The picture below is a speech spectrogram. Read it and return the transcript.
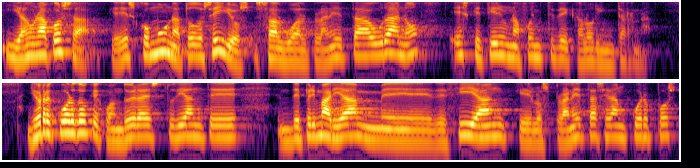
Y a una cosa que es común a todos ellos, salvo al planeta Urano, es que tiene una fuente de calor interna. Yo recuerdo que cuando era estudiante de primaria me decían que los planetas eran cuerpos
